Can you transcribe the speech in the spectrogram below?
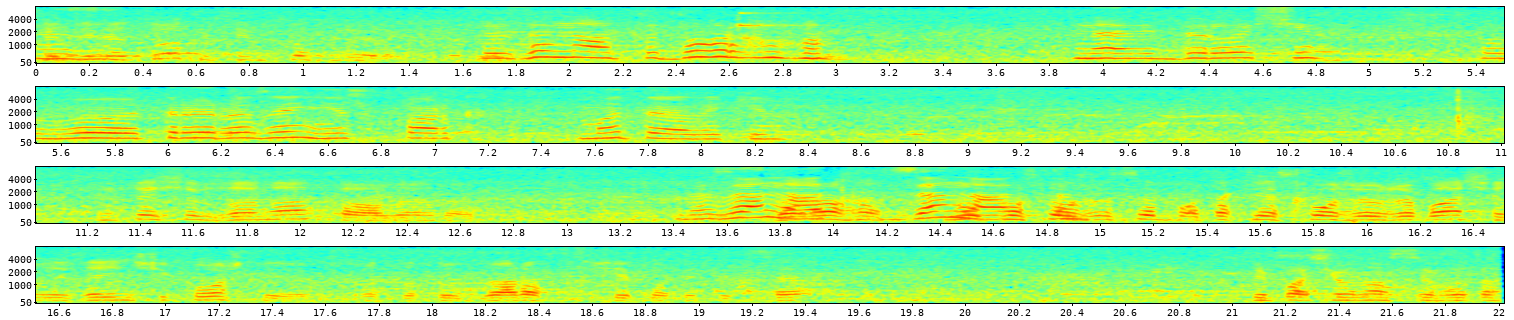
Це 900 і 700 гривень. Це занадто дорого. Навіть дорожче в три рази, ніж в парк метеликів. Не те, щоб занадто, але так. Да, Занадто, Дорого. Ну, просто вже це таке схоже вже бачили за інші кошти. Просто тут зараз ще платити це. Тим паче у нас всього там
